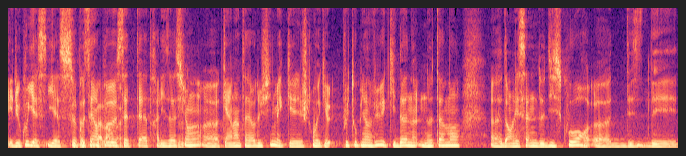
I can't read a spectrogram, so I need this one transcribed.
Et du coup il y a, il y a ce côté un malin, peu ouais. cette théâtralisation qui est à l'intérieur du film et qui est, je trouvais qui est plutôt bien vue et qui donne notamment euh, dans les scènes de discours euh, des, des,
